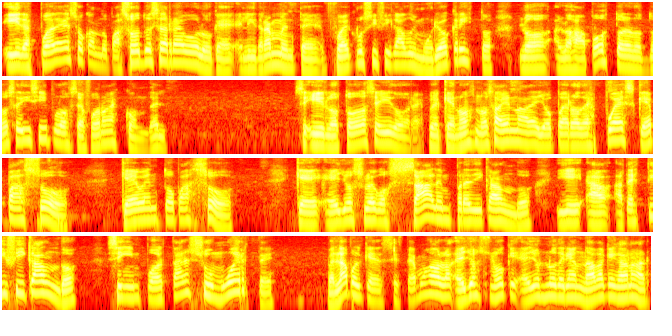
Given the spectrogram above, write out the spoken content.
Y después de eso, cuando pasó todo ese revolú, que literalmente fue crucificado y murió Cristo, los, los apóstoles, los doce discípulos se fueron a esconder. Sí, y los todos los seguidores, porque no, no sabían nada de ellos. Pero después, ¿qué pasó? ¿Qué evento pasó? Que ellos luego salen predicando y a, a testificando sin importar su muerte, ¿verdad? Porque si estemos hablando, ellos no, que ellos no tenían nada que ganar,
